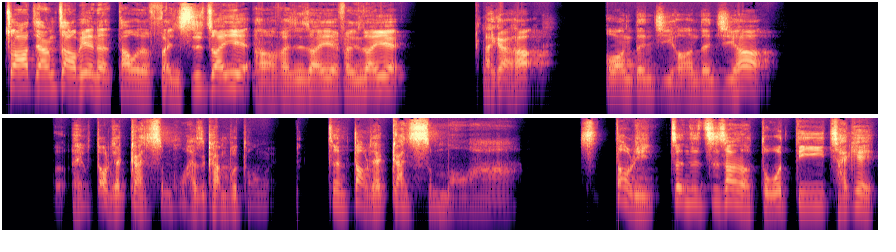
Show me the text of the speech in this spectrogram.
抓张照片的，到我的粉丝专业啊，粉丝专业，粉丝专业来看。好，猴王登基，猴王登基哈！哎，我到底在干什么？我还是看不懂，这到底在干什么啊？到底政治智商有多低，才可以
